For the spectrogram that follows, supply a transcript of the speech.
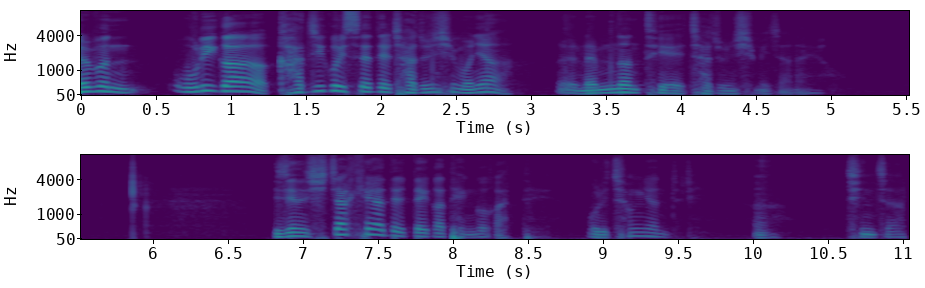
여러분 우리가 가지고 있어야 될 자존심 뭐냐? 렘넌트의 자존심이잖아요. 이제는 시작해야 될 때가 된 것 같아. 우리 청년들이 어, 진짜로.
